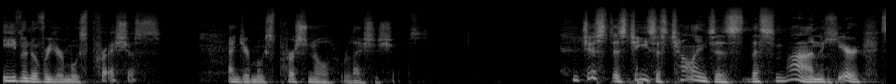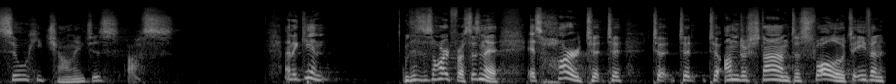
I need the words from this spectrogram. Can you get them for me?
even over your most precious and your most personal relationships. Just as Jesus challenges this man here, so he challenges us. And again, this is hard for us, isn't it? It's hard to, to, to, to, to understand, to swallow, to even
